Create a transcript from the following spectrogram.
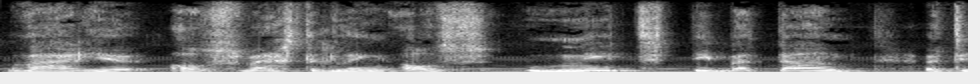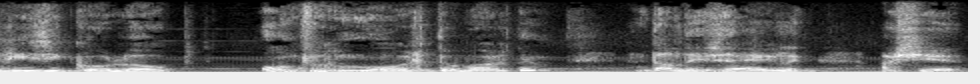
waar je als westerling, als niet-Tibetaan het risico loopt om vermoord te worden. En dat is eigenlijk, als je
